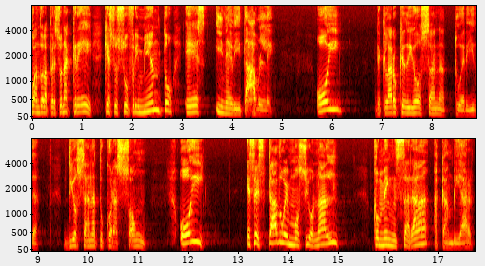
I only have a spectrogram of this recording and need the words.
Cuando la persona cree que su sufrimiento es inevitable. Hoy declaro que Dios sana tu herida. Dios sana tu corazón. Hoy ese estado emocional comenzará a cambiar.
